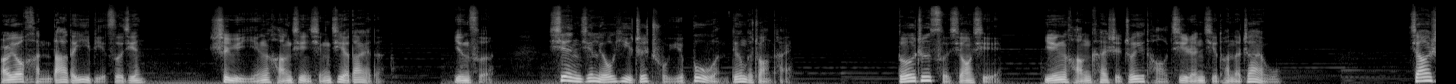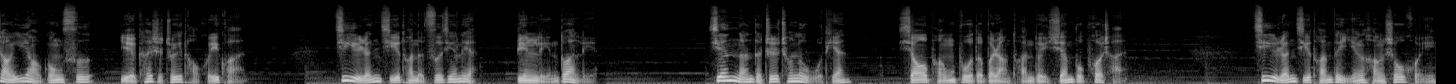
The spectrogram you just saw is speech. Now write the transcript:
而有很大的一笔资金。是与银行进行借贷的，因此现金流一直处于不稳定的状态。得知此消息，银行开始追讨济仁集团的债务，加上医药公司也开始追讨回款，济仁集团的资金链濒临断裂。艰难的支撑了五天，肖鹏不得不让团队宣布破产。济仁集团被银行收回，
